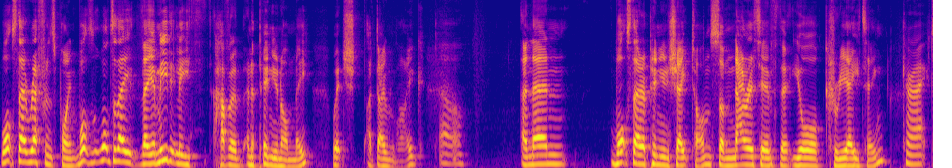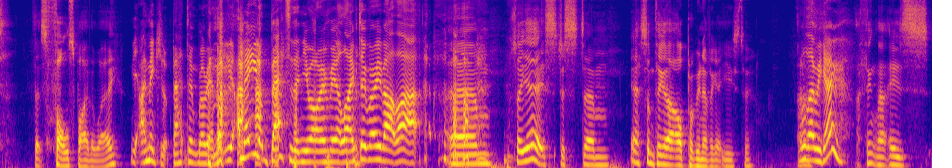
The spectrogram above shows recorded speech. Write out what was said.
What's their reference point? What? What do they? They immediately th- have a, an opinion on me, which I don't like. Oh. And then, what's their opinion shaped on? Some narrative that you're creating Correct. that's false, by the way. Yeah, I make you look better. Don't worry. I make, you, I make you look better than you are in real life. Don't worry about that. Um, so yeah, it's just um, yeah, something that I'll probably never get used to. Well, there we go. I think that is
